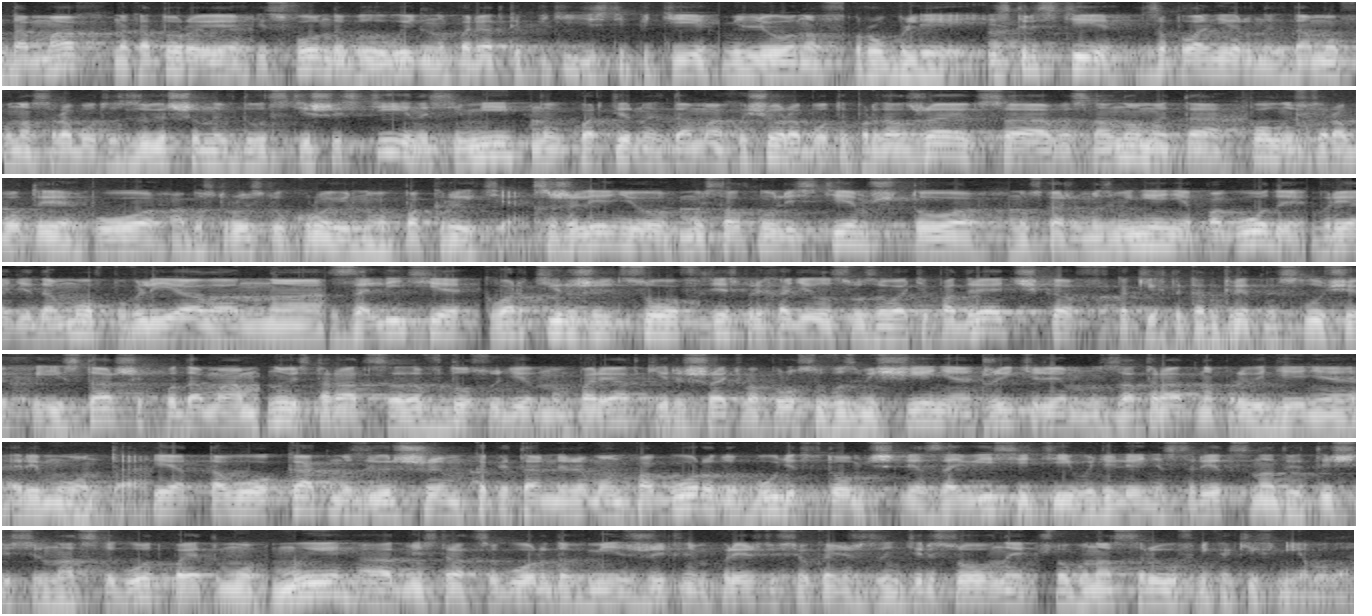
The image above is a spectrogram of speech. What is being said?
домах, на которые из фонда было выделено порядка 55 миллионов рублей. Из 30 запланированных домов у нас работы завершены в 26, и на 7 многоквартирных домах еще работы продолжаются. В основном это полностью работы по обустройству кровельного покрытия. К сожалению, мы столкнулись с тем, что, ну скажем, изменение погоды в ряде домов повлияло на залитие квартир жильцов. Здесь приходилось вызывать и подрядчиков. В каких-то конкретных случаях служащих и старших по домам, ну и стараться в досудебном порядке решать вопросы возмещения жителям затрат на проведение ремонта. И от того, как мы завершим капитальный ремонт по городу, будет в том числе зависеть и выделение средств на 2017 год. Поэтому мы, администрация города, вместе с жителями, прежде всего, конечно, заинтересованы, чтобы у нас срывов никаких не было.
